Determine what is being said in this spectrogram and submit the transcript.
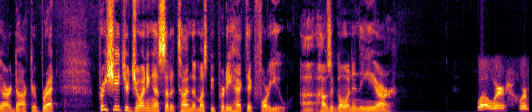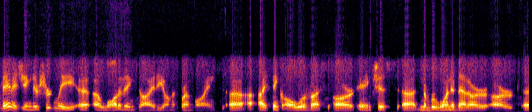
ER doctor. Brett, appreciate your joining us at a time that must be pretty hectic for you. Uh, how's it going in the ER? Well, we're we're managing. There's certainly a, a lot of anxiety on the front lines. Uh, I think all of us are anxious. Uh, number one, about our our uh,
